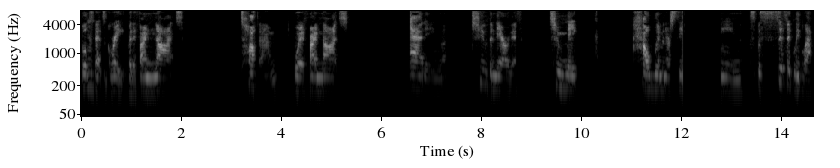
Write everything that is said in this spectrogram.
books, mm. that's great. But if I'm not taught them, or if I'm not adding to the narrative to make how women are seen, specifically Black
